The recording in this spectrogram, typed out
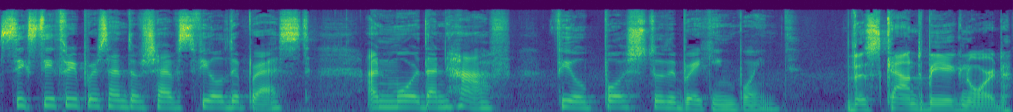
63% of chefs feel depressed, and more than half feel pushed to the breaking point. This can't be ignored.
